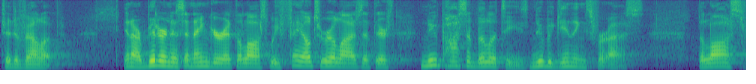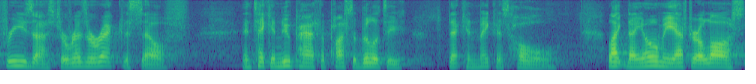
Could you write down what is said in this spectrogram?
to develop. In our bitterness and anger at the loss, we fail to realize that there's new possibilities, new beginnings for us. The loss frees us to resurrect the self and take a new path of possibility that can make us whole. Like Naomi after a loss,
